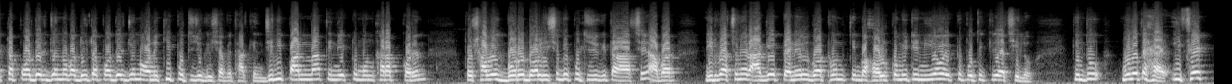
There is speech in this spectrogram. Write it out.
একটা পদের জন্য বা দুইটা পদের জন্য অনেকেই প্রতিযোগী হিসাবে থাকেন। যিনি পান না, তিনি একটু মন খারাপ করেন। তো স্বাভাবিক বড় দল হিসেবে প্রতিযোগিতা আছে আবার নির্বাচনের আগে প্যানেল গঠন কিংবা হল কমিটি নিয়েও একটু প্রতিক্রিয়া ছিল। কিন্তু মূলত হ্যাঁ ইফেক্ট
